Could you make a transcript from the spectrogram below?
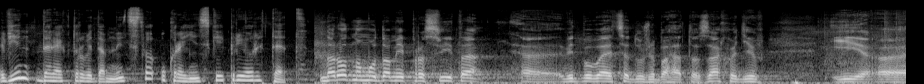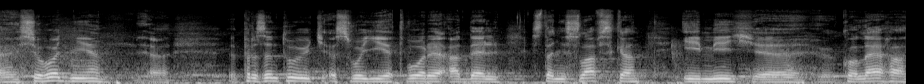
Він директор видавництва Український пріоритет. В Народному домі просвіта е, відбувається дуже багато заходів, і е, сьогодні е, презентують свої твори Адель Станіславська і мій е, колега,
